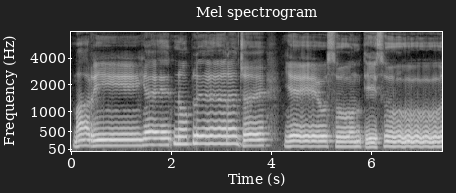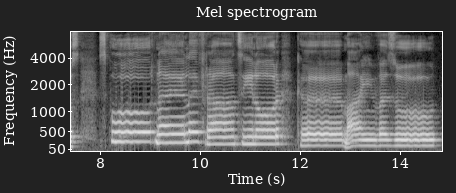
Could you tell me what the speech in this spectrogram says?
Marie, nu plânge, eu sunt Isus. Spune-le fraților că m-ai văzut.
